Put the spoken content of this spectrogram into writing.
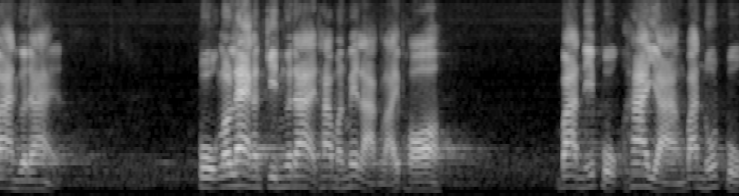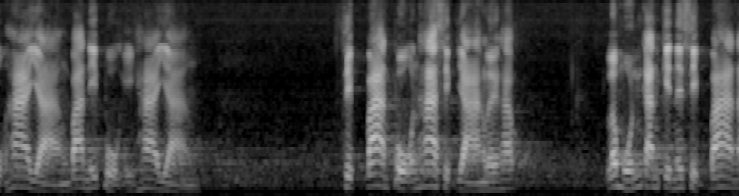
บ้านก็ได้ ปลูกแล้วแลกกันกินก็ได้ ถ้ามันไม่หลากหลายพอ บ้านนี้ปลูกห้าอย่าง บ้านนู้นปลูกห้าอย่าง บ้านนี้ปลูกอีกห้าอย่างสิบบ้านปลูกห้าสิบอย่างเลยครับ แล้วหมุนกันกินในสิบบ้าน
